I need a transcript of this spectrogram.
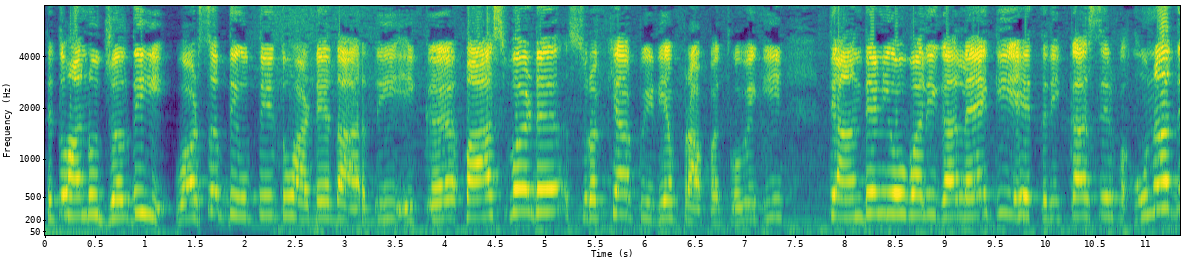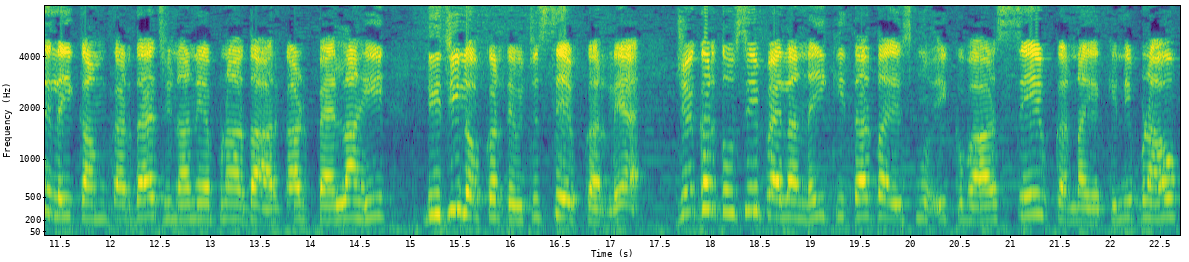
ਤੇ ਤੁਹਾਨੂੰ ਜਲਦੀ ਹੀ WhatsApp ਦੇ ਉੱਤੇ ਤੁਹਾਡੇ ਆਧਾਰ ਦੀ ਇੱਕ ਪਾਸਵਰਡ ਸੁਰੱਖਿਆ PDF ਪ੍ਰਾਪਤ ਹੋਵੇਗੀ। ਧਿਆਨ ਦੇਣ ਯੋਗ ਵਾਲੀ ਗੱਲ ਹੈ ਕਿ ਇਹ ਤਰੀਕਾ ਸਿਰਫ ਉਹਨਾਂ ਦੇ ਲਈ ਕੰਮ ਕਰਦਾ ਹੈ ਜਿਨ੍ਹਾਂ ਨੇ ਆਪਣਾ ਆਧਾਰ ਕਾਰਡ ਪਹਿਲਾਂ ਹੀ ਡਿਜੀ ਲੋਕਰ ਦੇ ਵਿੱਚ ਸੇਵ ਕਰ ਲਿਆ ਹੈ। ਜੇਕਰ ਤੁਸੀਂ ਪਹਿਲਾਂ ਨਹੀਂ ਕੀਤਾ ਤਾਂ ਇਸ ਨੂੰ ਇੱਕ ਵਾਰ ਸੇਵ ਕਰਨਾ ਯਕੀਨੀ ਬਣਾਓ।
